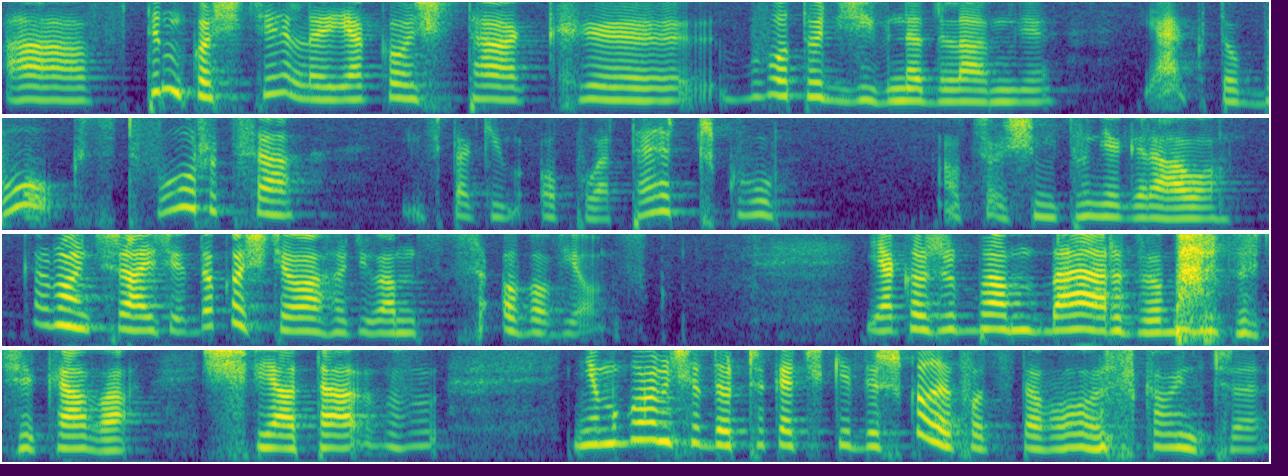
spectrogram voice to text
A w tym kościele jakoś tak było to dziwne dla mnie. Jak to Bóg, Stwórca w takim opłateczku. O coś mi tu nie grało. W każdym razie do kościoła chodziłam z obowiązku. Jako, że byłam bardzo, bardzo ciekawa świata, nie mogłam się doczekać, kiedy szkołę podstawową skończę.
